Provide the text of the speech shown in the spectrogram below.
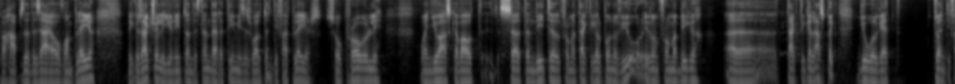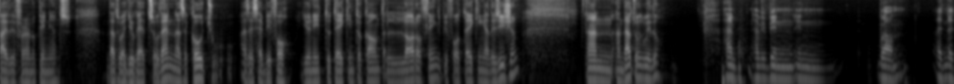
perhaps the desire of one player because actually you need to understand that a team is as well 25 players. So probably when you ask about certain detail from a tactical point of view or even from a bigger uh, tactical aspect you will get 25 different opinions. That's what you get. So then as a coach as i said before you need to take into account a lot of things before taking a decision. And and that's what we do. Have, have you been in well I,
